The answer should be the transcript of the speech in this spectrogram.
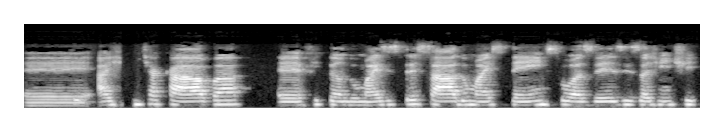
É, a gente acaba é, ficando mais estressado, mais tenso, às vezes a gente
